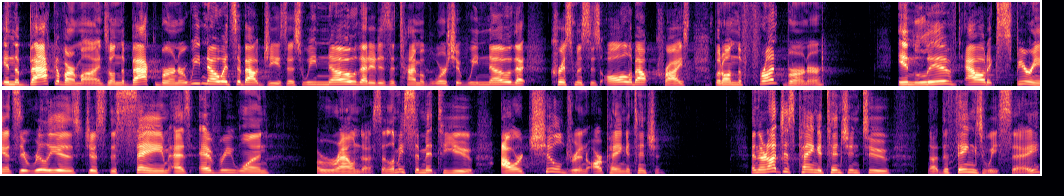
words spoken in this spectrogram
in the back of our minds, on the back burner, we know it's about Jesus. We know that it is a time of worship. We know that Christmas is all about Christ. But on the front burner, in lived out experience, it really is just the same as everyone around us. And let me submit to you our children are paying attention. And they're not just paying attention to uh, the things we say,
